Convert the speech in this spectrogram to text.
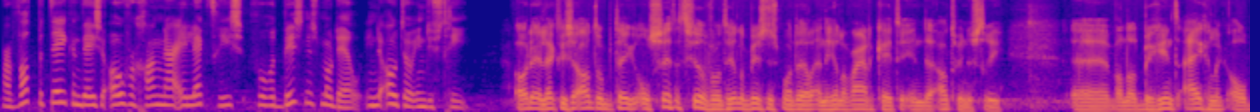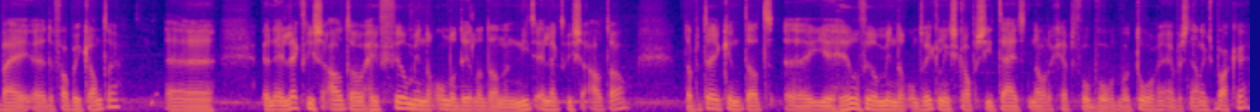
Maar wat betekent deze overgang naar elektrisch voor het businessmodel in de auto-industrie? Oh, de elektrische auto betekent ontzettend veel voor het hele businessmodel en de hele waardeketen in de auto-industrie. Uh, want dat begint eigenlijk al bij uh, de fabrikanten. Uh, een elektrische auto heeft veel minder onderdelen dan een niet-elektrische auto. Dat betekent dat je heel veel minder ontwikkelingscapaciteit nodig hebt voor bijvoorbeeld motoren en versnellingsbakken.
